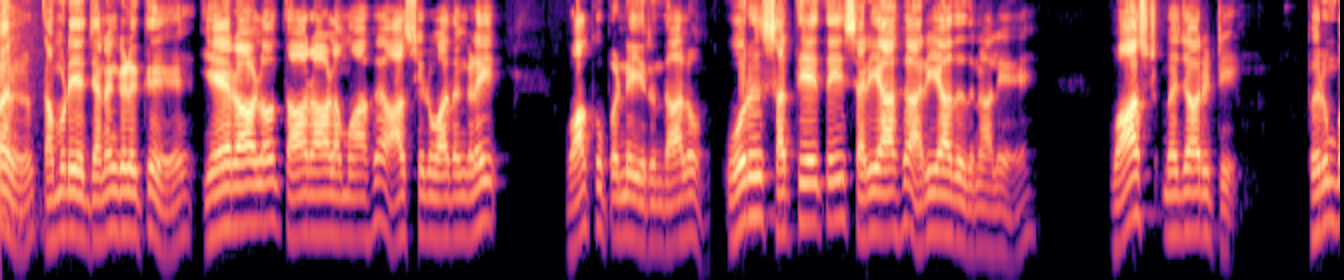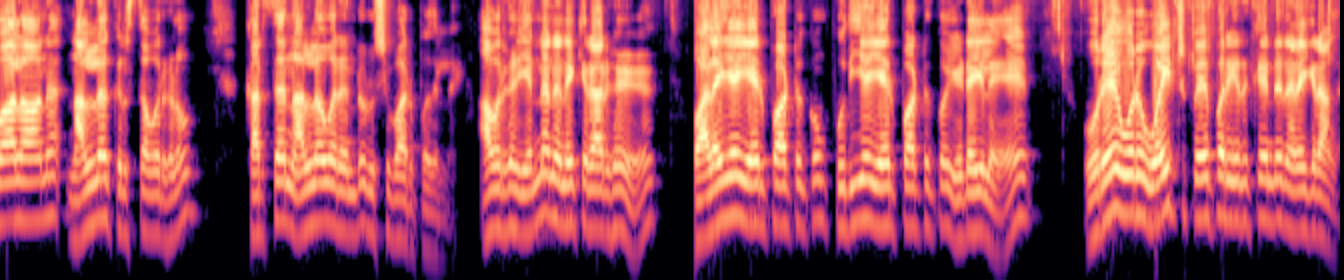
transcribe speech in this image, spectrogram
தேவன் தம்முடைய ஜனங்களுக்கு ஏராளம் தாராளமாக ஆசீர்வாதங்களை வாக்கு பண்ணி இருந்தாலும் ஒரு சத்தியத்தை சரியாக அறியாததினாலே வாஸ்ட் மெஜாரிட்டி பெரும்பாலான நல்ல கிறிஸ்தவர்களும் கர்த்தர் நல்லவர் என்று ருசி பார்ப்பதில்லை. அவர்கள் என்ன நினைக்கிறார்கள்? பழைய ஏற்பாட்டுக்கும் புதிய ஏற்பாட்டுக்கும் இடையிலே ஒரே ஒரு ஒயிட் பேப்பர் இருக்கு என்று நினைக்கிறாங்க.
